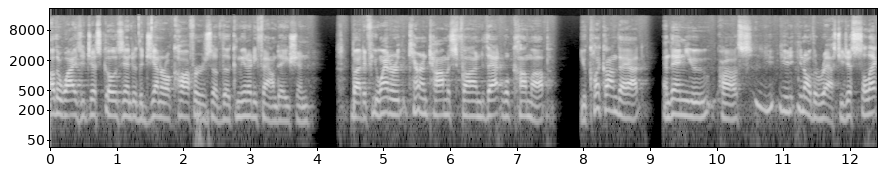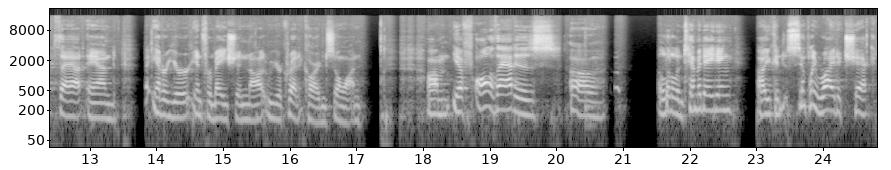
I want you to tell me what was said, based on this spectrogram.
Otherwise, it just goes into the general coffers of the community foundation. But if you enter the Karen Thomas Fund, that will come up. You click on that, and then you, uh, you, you know the rest. You just select that and enter your information, uh, your credit card, and so on. Um, if all of that is uh, a little intimidating, uh, you can simply write a check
